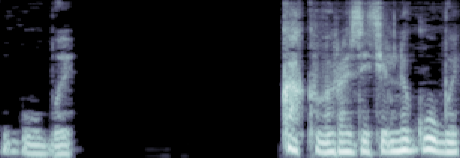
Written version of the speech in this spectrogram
губы. Как выразительны губы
